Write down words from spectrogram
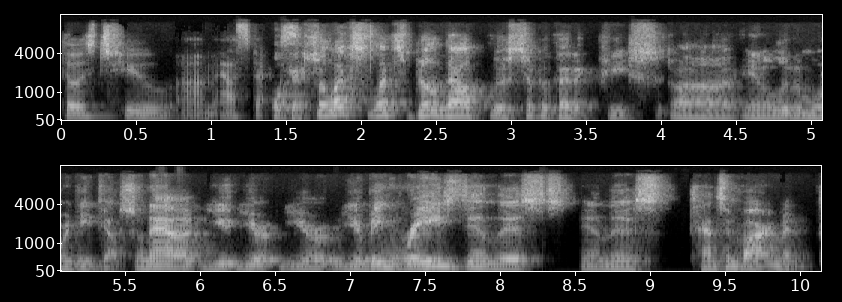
those two um, aspects. Okay, so let's let's build out the sympathetic piece uh, in a little more detail. So now you, you're you're you're being raised in this in this tense environment.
